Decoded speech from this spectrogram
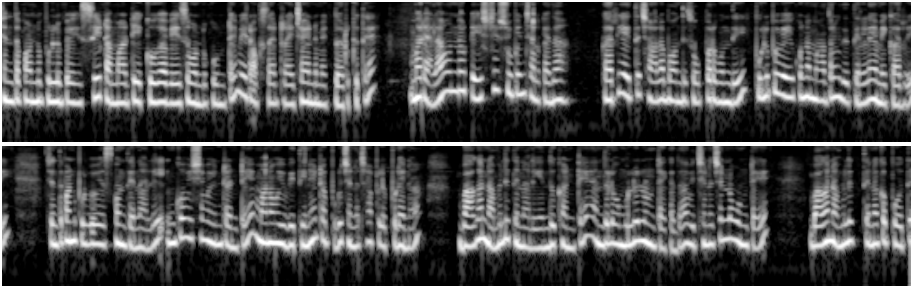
చింతపండు పులుపేసి టమాటా ఎక్కువగా వేసి వండుకుంటే మీరు ఒకసారి ట్రై చేయండి మీకు దొరికితే. మరి ఎలా ఉందో టేస్ట్ చేసి చూపించాలి కదా! కర్రీ అయితే చాలా బాగుంది. సూపర్‌గా ఉంది. పులుపు వేయకుండా మాత్రం ఇది తినలేము ఈ కర్రీ. చింతపండు పులుపు వేసుకొని తినాలి. ఇంకో విషయం ఏంటంటే మనం ఇవి తినేటప్పుడు చిన్న చేపలు ఎప్పుడైనా బాగా నమిలి తినాలి. ఎందుకంటే అందులో ముల్లులు ఉంటాయి కదా! అవి చిన్న చిన్నగా ఉంటాయి. బాగా నమిలి తినకపోతే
